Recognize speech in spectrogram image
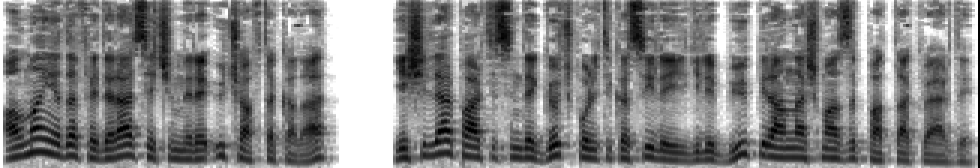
Almanya'da federal seçimlere 3 hafta kala, Yeşiller Partisi'nde göç politikası ile ilgili büyük bir anlaşmazlık patlak verdi.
